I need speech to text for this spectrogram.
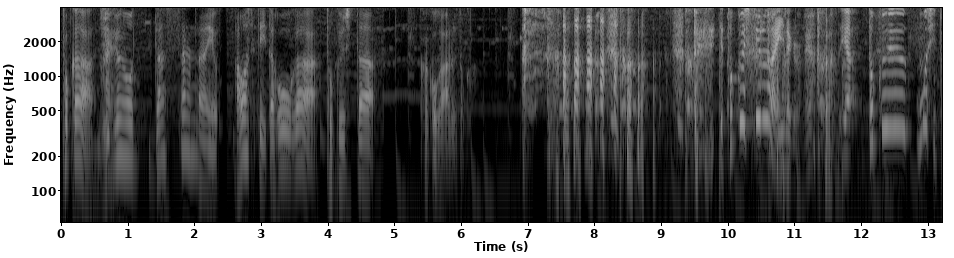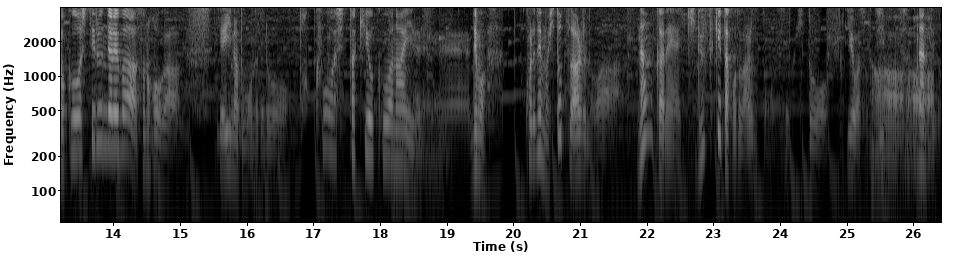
とか自分を出さない、合わせていた方が得した過去があるとか や得してるのはいいんだけどね。いや得もし得をしてるんであればその方がいやいいなと思うんだけど得はした記憶はないですね、でもこれでも一つあるのはなんかね傷つけたことがあるんだと思うんですよ。人を要はそのなんていうの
